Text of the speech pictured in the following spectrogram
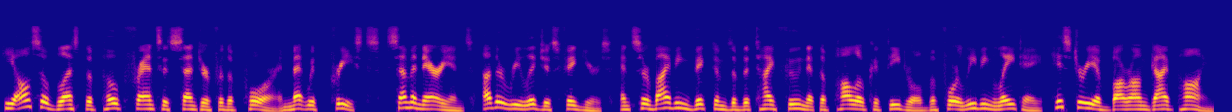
He also blessed the Pope Francis Center for the Poor and met with priests, seminarians, other religious figures, and surviving victims of the typhoon at the Palo Cathedral before leaving Leyte. History of Barangay Pawing,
